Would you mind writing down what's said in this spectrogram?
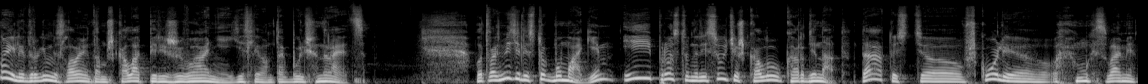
Ну или другими словами, там шкала переживаний, если вам так больше нравится. Вот возьмите листок бумаги и просто нарисуйте шкалу координат. Да? То есть э, в школе мы с вами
